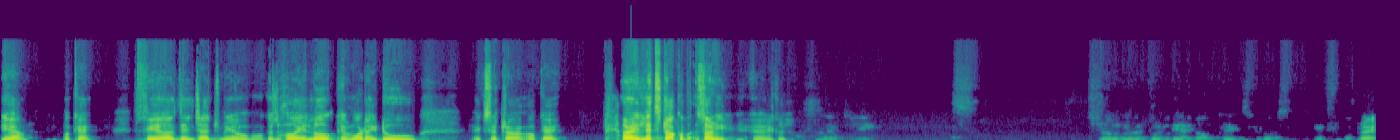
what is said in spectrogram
yeah okay fear they'll judge me because how i look and what i do etc okay all right let's talk about sorry uh, Nikhil. Right.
